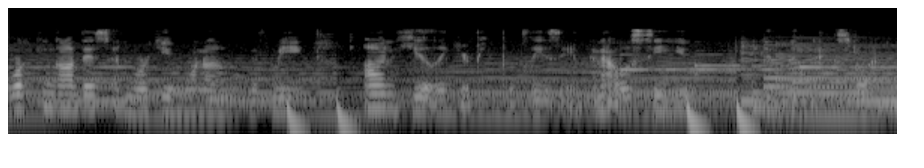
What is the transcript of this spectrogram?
working on this and working one on one with me on healing your people pleasing. And I will see you in the next one.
